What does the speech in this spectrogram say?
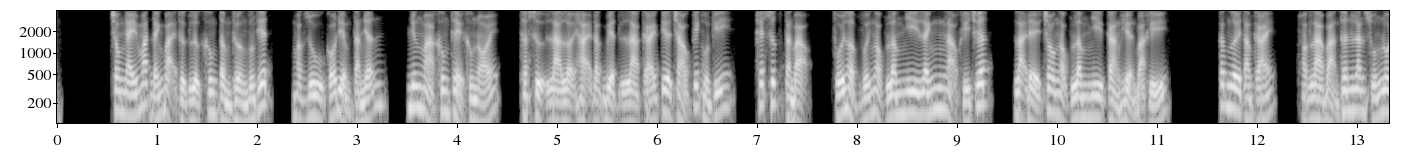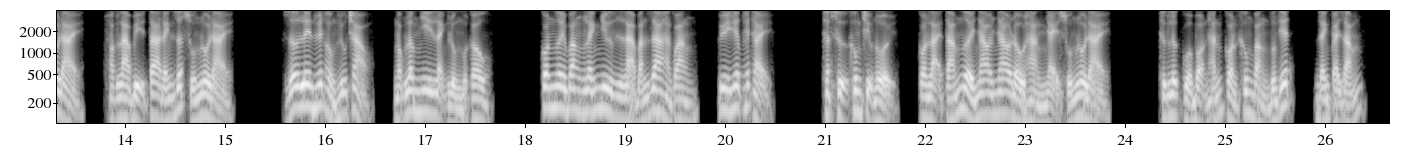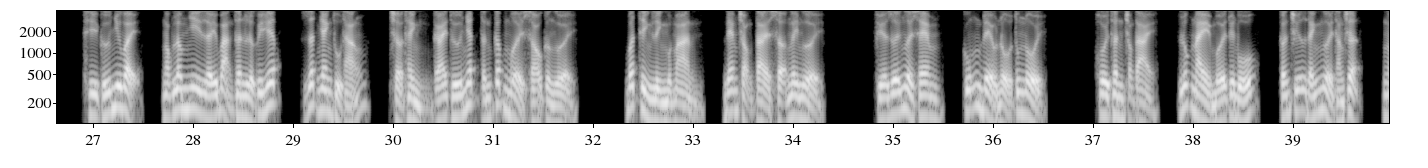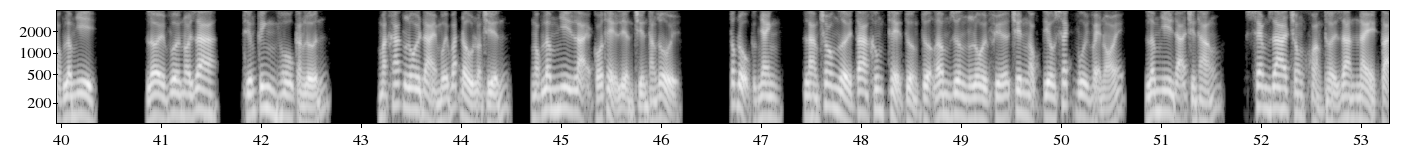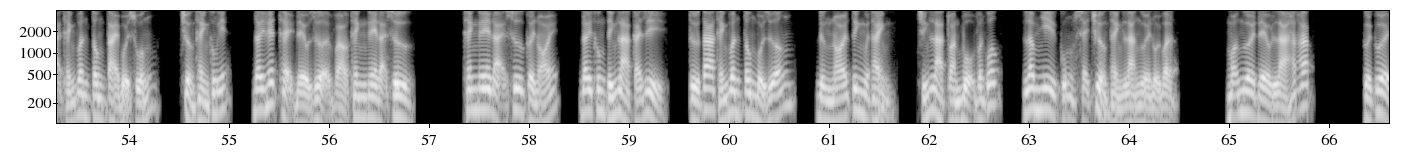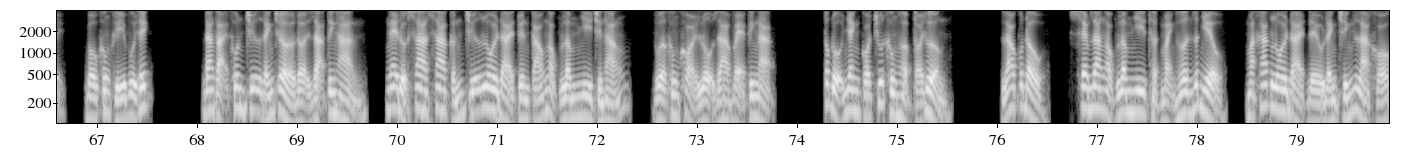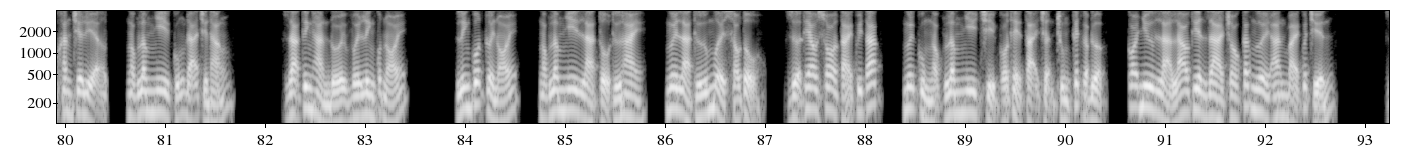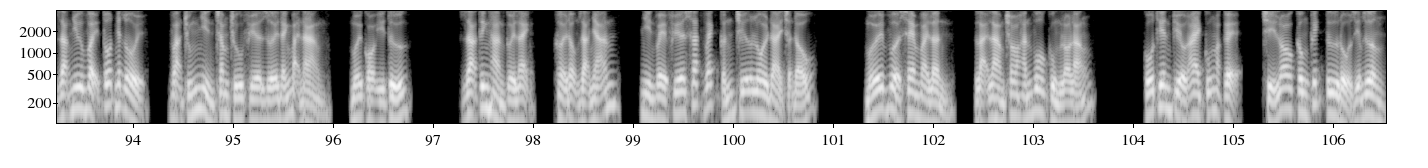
Trong nháy mắt đánh bại thực lực không tầm thường vương thiết, mặc dù có điểm tàn nhẫn, nhưng mà không thể không nói, thật sự là lợi hại đặc biệt là cái kia trào kích hồn kỹ, hết sức tàn bạo, phối hợp với ngọc lâm nhi lãnh ngạo khí chất lại để cho ngọc lâm nhi càng hiện bà khí. Các ngươi tám cái, hoặc là bản thân lăn xuống lôi đài, hoặc là bị ta đánh rất xuống lôi đài. Dỡ lên huyết hồng hữu trảo, ngọc lâm nhi lạnh lùng một câu. Con ngươi băng lanh như là bắn ra hàng quang, uy hiếp hết thảy. Thật sự không chịu nổi, còn lại tám người nhao nhao đầu hàng nhảy xuống lôi đài. Thực lực của bọn hắn còn không bằng vương thiết, đánh cái rắm. Thì cứ như vậy, ngọc lâm nhi lấy bản thân lực uy hiếp, rất nhanh thủ thắng, trở thành cái thứ nhất tấn cấp mười sáu cường người. Bất thình lình một màn, đem trọng tài sợ ngây người. Phía dưới người xem, cũng đều nổ tung nổi. Hồi thân trọng tài, lúc này mới tuyên bố cấn chữ đánh người thắng trận, ngọc lâm nhi. Lời vừa nói ra, tiếng kinh hô càng lớn. Mặt khác lôi đài mới bắt đầu loạn chiến, ngọc lâm nhi lại có thể liền chiến thắng rồi. Tốc độ cực nhanh, làm cho người ta không thể tưởng tượng âm dương lôi phía trên ngọc tiêu sách vui vẻ nói, lâm nhi đã chiến thắng, xem ra trong khoảng thời gian này tại thánh vân tông tài bồi xuống, trưởng thành không ít, đây hết thể đều dựa vào thanh nghe đại sư. Thanh nghe đại sư cười nói, đây không tính là cái gì, từ ta thánh vân tông bồi dưỡng, đừng nói tinh nguyện thành, chính là toàn bộ vân quốc, lâm nhi cũng sẽ trưởng thành là người nổi bật. Mọi người đều là hắc hắc. Cười cười, bầu không khí vui thích đang tại khôn chữ đánh chờ đợi dạ tinh hàn, nghe được xa xa cấn chữ lôi đài tuyên cáo ngọc lâm nhi chiến thắng, vừa không khỏi lộ ra vẻ kinh ngạc. Tốc độ nhanh có chút không hợp thói thường. Lão có đầu, xem ra ngọc lâm nhi thật mạnh hơn rất nhiều, mặt khác lôi đài đều đánh chính là khó khăn chia lịa, ngọc lâm nhi cũng đã chiến thắng. Dạ tinh hàn đối với linh cốt nói. Linh cốt cười nói, ngọc lâm nhi là tổ thứ hai, ngươi là thứ mười sáu tổ, dựa theo so tài quy tắc, ngươi cùng ngọc lâm nhi chỉ có thể tại trận chung kết gặp được, coi như là lao thiên gia cho các ngươi an bài quyết chiến. Dạng như vậy tốt nhất rồi, vạn chúng nhìn chăm chú phía dưới đánh bại nàng, mới có ý tứ dạ tinh hàn cười lạnh, khởi động dạ nhãn, nhìn về phía sát vách cấn chữ lôi đài trận đấu. Mới vừa xem vài lần, lại làm cho hắn vô cùng lo lắng. Cố thiên kiều ai cũng mặc kệ, chỉ lo công kích tư đồ diễm dương.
